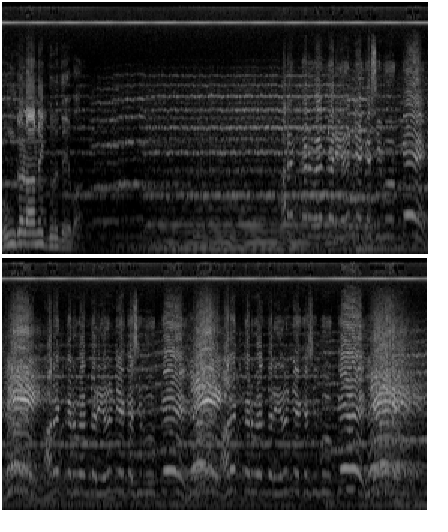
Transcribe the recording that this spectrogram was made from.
உங்களானை குருதேவா. அரக்கர் வேந்தர் இரண்யகசிபுவுக்கு. அரக்கர் வேந்தர் இரண்யகசிபுவுக்கு. அரக்கர் வேந்தர் இரண்யகசிபுவுக்கு. நாராயண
